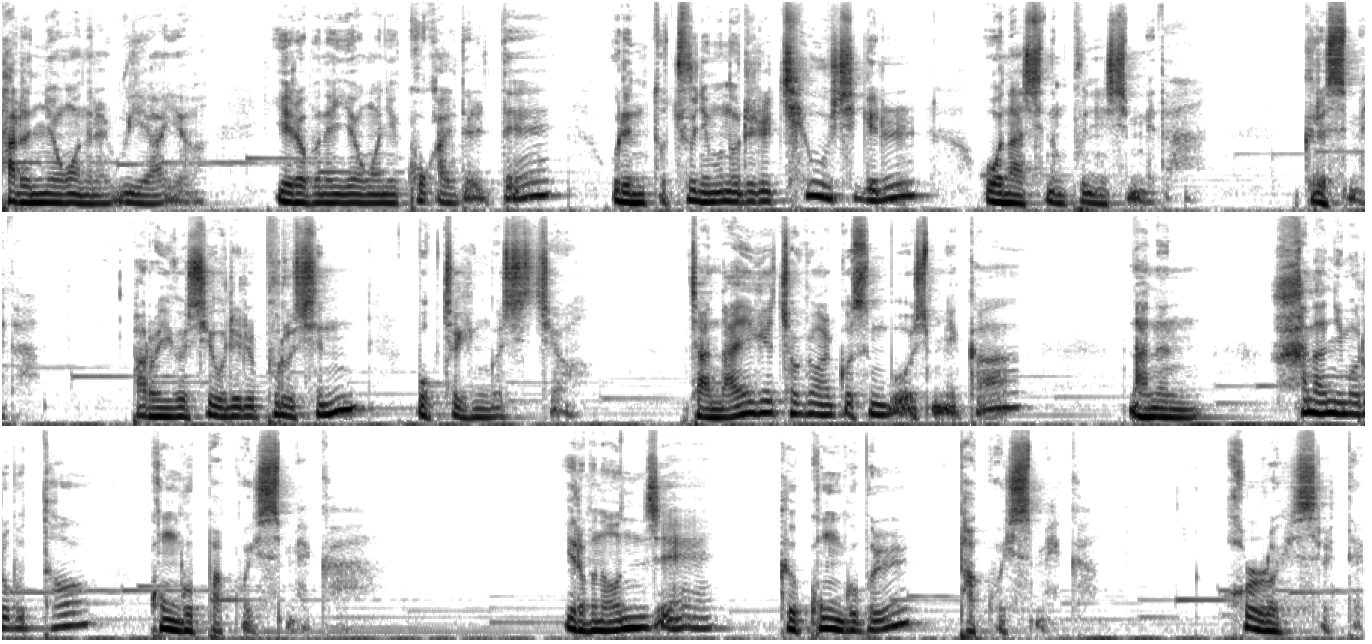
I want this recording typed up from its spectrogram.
다른 영혼을 위하여 여러분의 영혼이 고갈될 때 우리는 또 주님은 우리를 채우시기를 원하시는 분이십니다. 그렇습니다. 바로 이것이 우리를 부르신 목적인 것이죠. 자, 나에게 적용할 것은 무엇입니까? 나는 하나님으로부터 공급받고 있습니까? 여러분 언제 그 공급을 받고 있습니까? 홀로 있을 때,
